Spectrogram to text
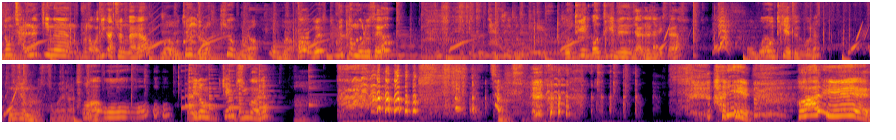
이동 잘 느끼는 분 어디 가셨나요? 뭐야 어떻게? 키가 뭐야? 어 뭐야? 어, 왜, 그것도 모르세요? 어떻게? 어떻게, 되는지 알려드릴까요? 어 어, 뭐야? 어떻게 했어, 그거는? 동시에 눌렀어 에라 아, 오, 오, 오, 오. 야, 이런 게임 진 거 아니야? 아. 자, 아니, 아니.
